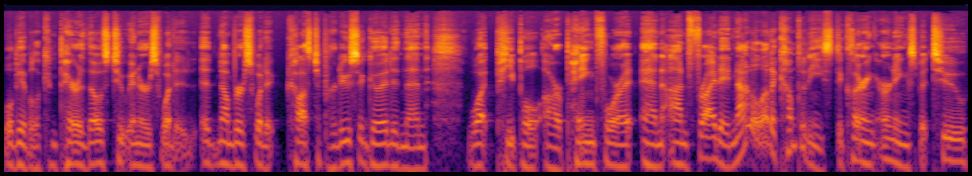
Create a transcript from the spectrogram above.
we'll be able to compare those two inners, what it, numbers, what it costs to produce a good, and then what people are paying for it. And on Friday, not a lot of companies declaring earnings, but two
